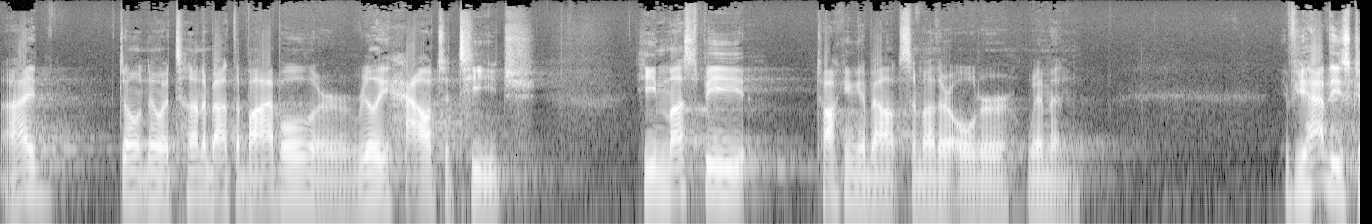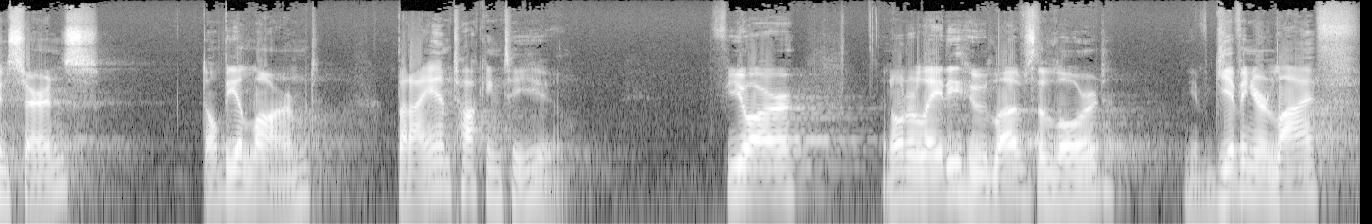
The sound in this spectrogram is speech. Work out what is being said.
I don't know a ton about the Bible or really how to teach. He must be talking about some other older women. If you have these concerns, don't be alarmed, but I am talking to you. If you are an older lady who loves the Lord, you've given your life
